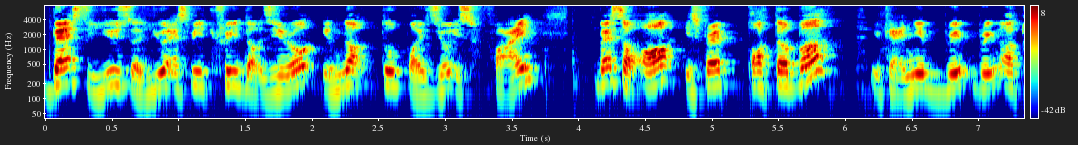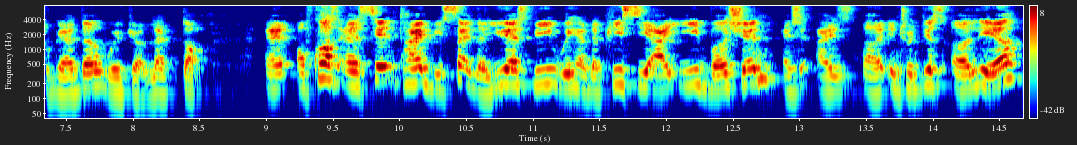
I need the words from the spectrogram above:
best to use the USB 3.0, if not 2.0 is fine. Best of all, it's very portable. You can bring, bring out together with your laptop. And of course, at the same time, beside the USB, we have the PCIe version, as I uh, introduced earlier.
